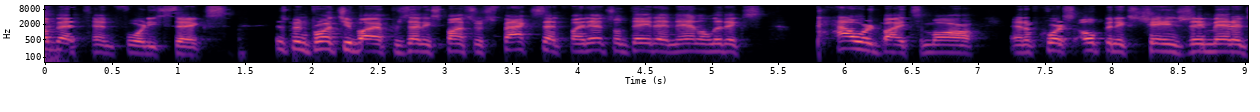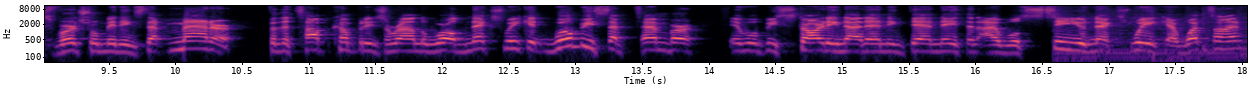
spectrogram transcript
of at 1046 has been brought to you by our presenting sponsors, FactSet Financial Data and Analytics, powered by Tomorrow. And of course, Open Exchange. They manage virtual meetings that matter for the top companies around the world. Next week, it will be September. It will be starting, not ending. Dan Nathan, I will see you next week. At what time?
